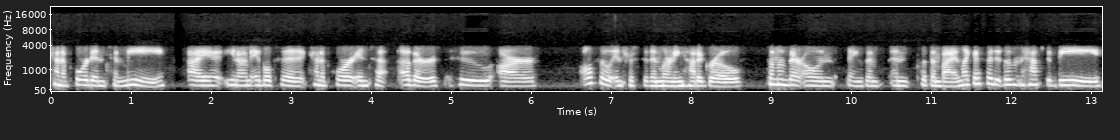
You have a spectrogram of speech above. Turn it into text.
kind of poured into me i you know i'm able to kind of pour into others who are also interested in learning how to grow some of their own things and and put them by. And like i said it doesn't have to be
